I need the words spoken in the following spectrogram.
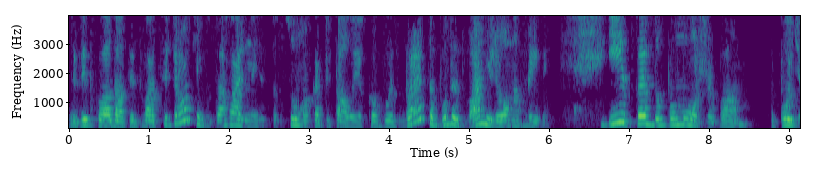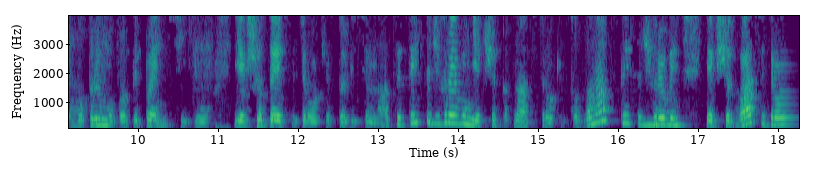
відкладати 20 років. Загальна сума капіталу, яку ви зберете, буде 2 мільйона гривень. І це допоможе вам потім отримувати пенсію, якщо 10 років, то 18 тисяч гривень, якщо 15 років, то 12 тисяч гривень, якщо 20 років.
